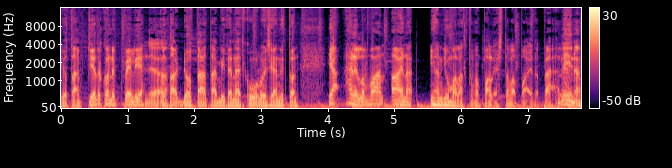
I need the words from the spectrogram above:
jotain tietokonepeliä, Joo. jotain Dotaa tai mitä näitä kuuluisia nyt on. Ja hänellä on vaan aina ihan jumalattoman paljastava paita päällä. Niin on,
